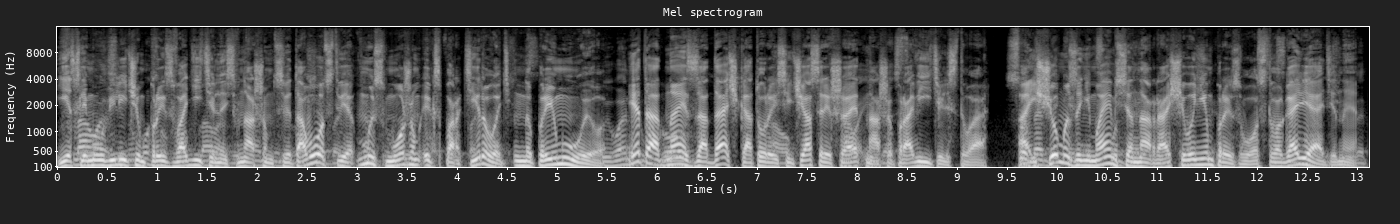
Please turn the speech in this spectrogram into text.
Если мы увеличим производительность в нашем цветоводстве, мы сможем экспортировать напрямую. Это одна из задач, которые сейчас решает наше правительство. А еще мы занимаемся наращиванием производства говядины.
